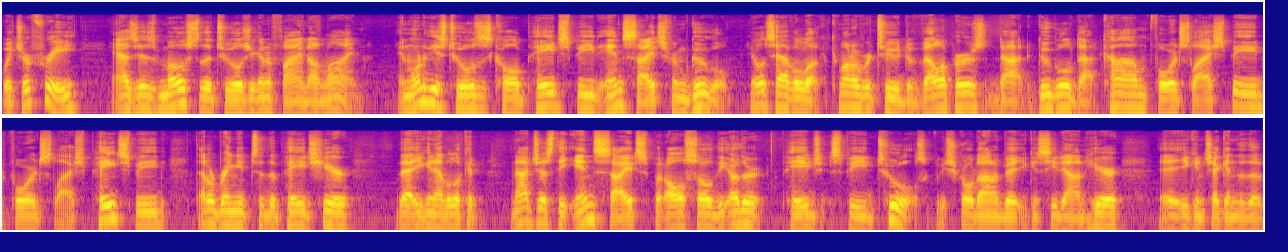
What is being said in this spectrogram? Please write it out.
which are free, as is most of the tools you're going to find online. And one of these tools is called PageSpeed Insights from Google. Here, let's have a look. Come on over to developers.google.com forward slash speed forward slash page speed. That'll bring you to the page here that you can have a look at not just the insights, but also the other page speed tools. If we scroll down a bit, you can see down here, uh, you can check into the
